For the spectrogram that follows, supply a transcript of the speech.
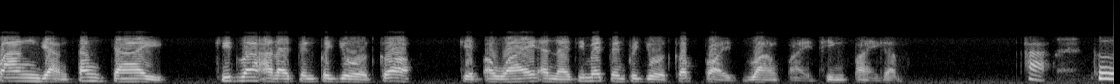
ฟังอย่างตั้งใจ คิดว่าอะไรเป็นประโยชน์ก็เก็บเอาไว้อันไหนที่ไม่เป็นประโยชน์ก็ปล่อยวางไปทิ้งไปครับ ค่ะ คือ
